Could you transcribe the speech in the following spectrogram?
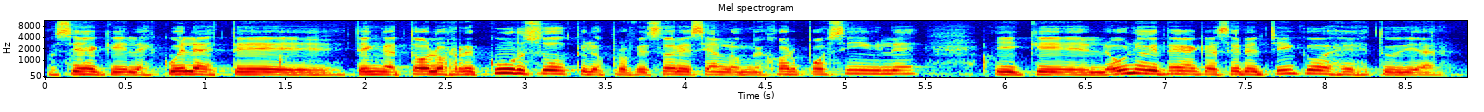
o sea que la escuela esté, tenga todos los recursos, que los profesores sean lo mejor posible y que lo único que tenga que hacer el chico es estudiar.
